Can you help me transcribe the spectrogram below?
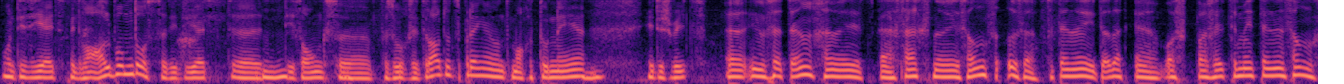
Und die sind jetzt mit einem Album draussen. Die, die jetzt äh, die Songs äh, versuchen ins Radio zu bringen und machen Tourneen in der Schweiz. Äh, Im September kommen jetzt äh, sechs neue Songs raus, von diesen Leuten, oder? Äh, was passiert denn mit diesen Songs?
